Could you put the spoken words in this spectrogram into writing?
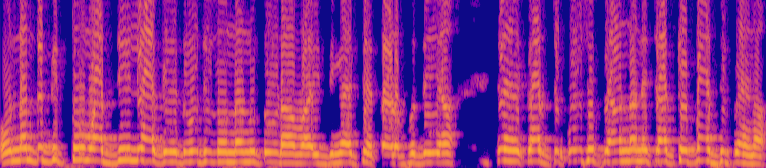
ਉਹਨਾਂ ਨੂੰ ਤਾਂ ਕਿੱਥੋਂ ਮਰਜ਼ੀ ਲਿਆ ਕੇ ਦੋ, ਜਦੋਂ ਉਹਨਾਂ ਨੂੰ ਤੋੜਾਂ ਵੱਜਦੀਆਂ, ਇੱਥੇ ਤੜਫਦੇ ਆ, ਚਾਹੇ ਘਰ 'ਚ ਕੁਛ ਪਿਆ, ਉਹਨਾਂ ਨੇ ਚੱਕ ਕੇ ਭੱਜ ਪੈਣਾ।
